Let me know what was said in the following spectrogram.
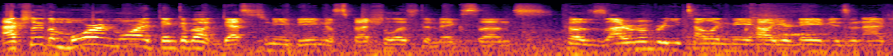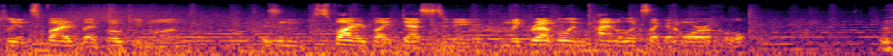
Actually, the more and more I think about Destiny being a specialist, it makes sense. Because I remember you telling me how your name isn't actually inspired by Pokemon. Is inspired by Destiny. And the Gremlin kind of looks like an oracle.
